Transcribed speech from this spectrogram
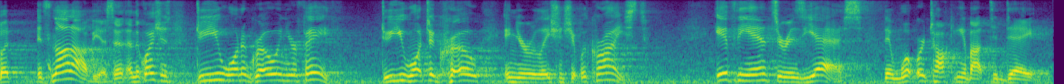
but it's not obvious. And the question is, do you want to grow in your faith? Do you want to grow in your relationship with Christ? If the answer is yes, then what we're talking about today,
